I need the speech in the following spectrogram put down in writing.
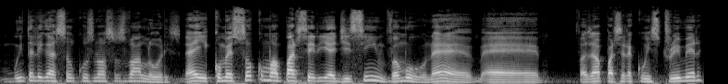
muita ligação com os nossos valores. Né? E começou com uma parceria de sim, vamos né, é, fazer uma parceria com o streamer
